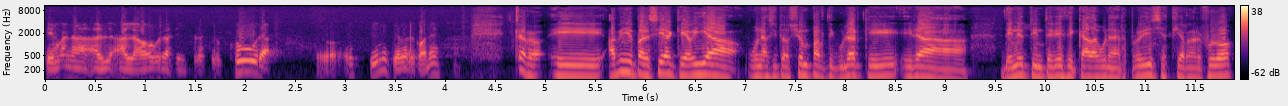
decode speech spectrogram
que van a, a, a las obras de infraestructura. Es- tiene que ver con eso. Claro, eh, a mí me parecía que había una situación particular que era de neto interés de cada una de las provincias. Tierra del Fuego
